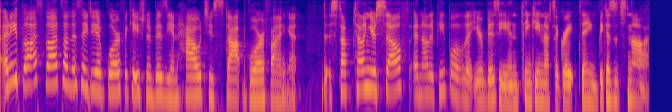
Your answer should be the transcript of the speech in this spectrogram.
Any thoughts thoughts on this idea of glorification of busy and how to stop glorifying it? Stop telling yourself and other people that you're busy and thinking that's a great thing because it's not.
